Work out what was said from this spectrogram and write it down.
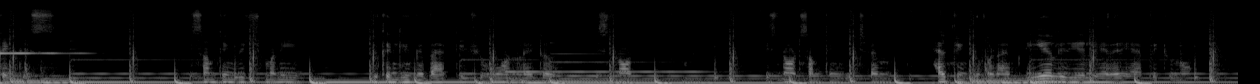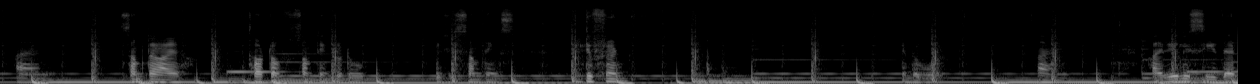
take this. Something which money you can give me back if you want later. It's not it's not something which i'm helping you but i'm really really very happy to know. And sometime i thought of something to do which is something different i really see that.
